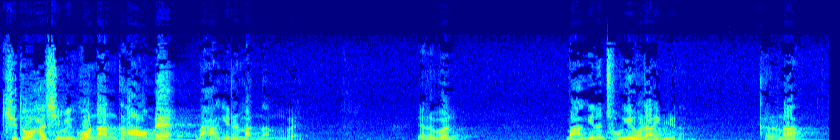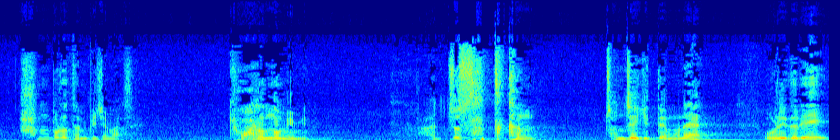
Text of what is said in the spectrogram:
기도하시고 난 다음에 마귀를 만난 거예요. 여러분, 마귀는 종이 호랑입니다. 그러나 함부로 덤비지 마세요. 교활한 놈입니다. 아주 사특한 존재이기 때문에 우리들이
